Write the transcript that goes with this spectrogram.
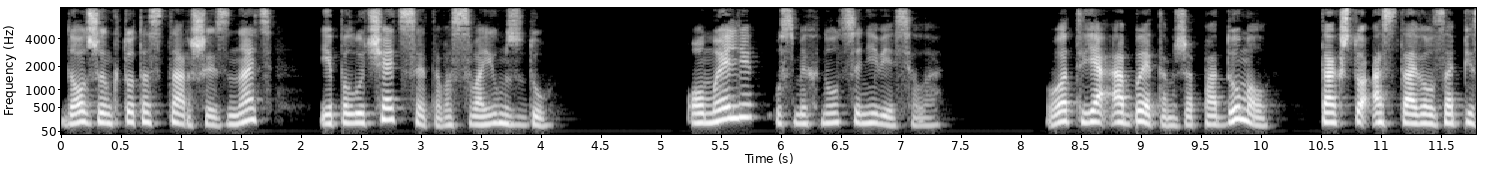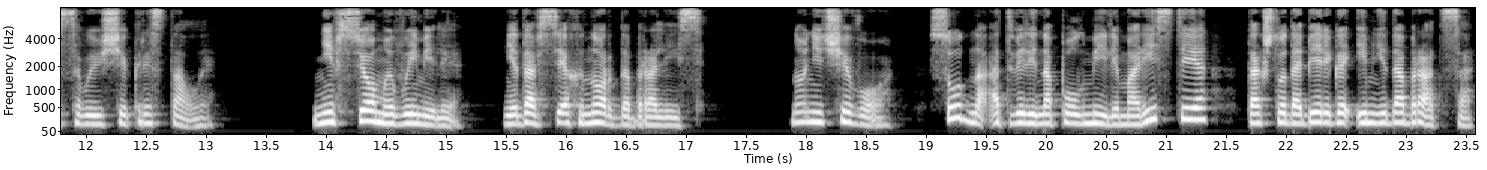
должен кто-то старший знать и получать с этого свою мзду. О'Мелли усмехнулся невесело. «Вот я об этом же подумал, так что оставил записывающие кристаллы. Не все мы вымели. Не до всех нор добрались. Но ничего, судно отвели на полмили Мористия, так что до берега им не добраться.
